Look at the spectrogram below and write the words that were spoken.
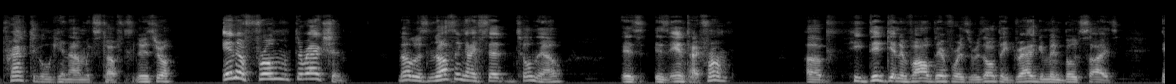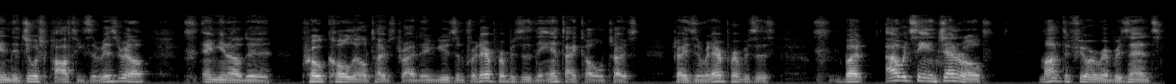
practical economic stuff in Israel in a frum direction. Now, there's nothing I said until now is is anti-frum. Uh, he did get involved, therefore, as a result, they dragged him in both sides in the Jewish politics of Israel, and you know the pro Kollel types tried to use him for their purposes, the anti Kollel types tried him for their purposes. But I would say, in general, Montefiore represents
